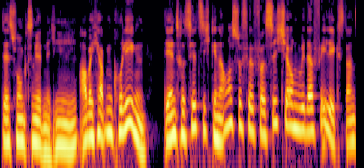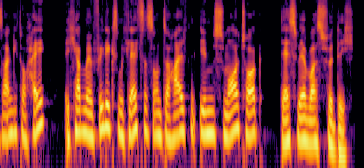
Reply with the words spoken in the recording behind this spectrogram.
Das funktioniert nicht. Mhm. Aber ich habe einen Kollegen, der interessiert sich genauso für Versicherungen wie der Felix. Dann sage ich doch, hey, ich habe mit dem Felix mich letztens unterhalten im Smalltalk, das wäre was für dich.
